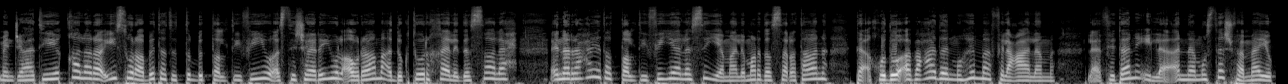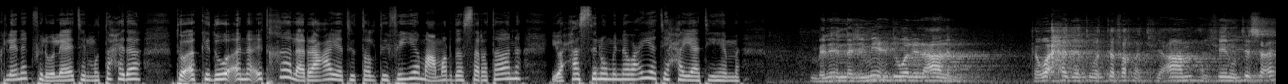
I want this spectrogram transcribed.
من جهته قال رئيس رابطة الطب التلطيفي واستشاري الأورام الدكتور خالد الصالح إن الرعاية التلطيفية لا سيما لمرضى السرطان تأخذ أبعادا مهمة في العالم. لافتا إلى أن مستشفى مايو كلينيك في الولايات المتحدة تؤكد أن إدخال الرعاية التلطيفية مع مرضى السرطان يحسن من نوعية حياتهم. بل إن جميع دول العالم توحدت واتفقت في عام 2009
